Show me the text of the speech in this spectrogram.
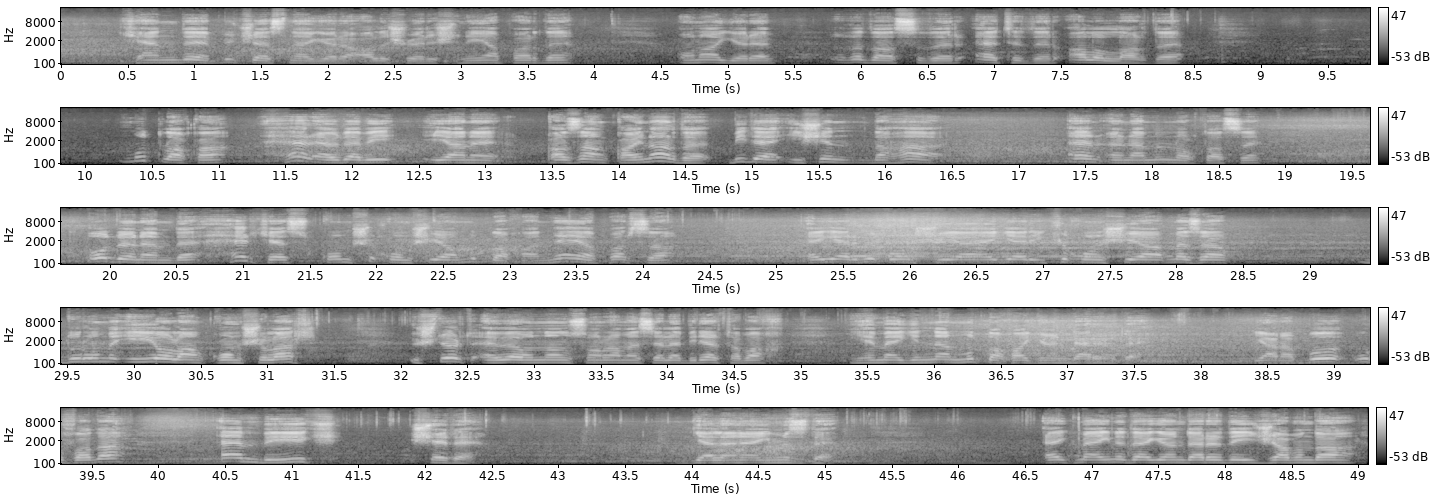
kendi bütçesine göre alışverişini yapardı. Ona göre gıdasıdır, etidir alırlardı. Mutlaka her evde bir yani kazan kaynardı. Bir de işin daha en önemli noktası o dönemde herkes komşu komşuya mutlaka ne yaparsa eğer bir komşuya, eğer iki komşuya mesela durumu iyi olan komşular 3-4 eve ondan sonra mesela birer tabak yemeğinden mutlaka gönderirdi. Yani bu Urfa'da en büyük şeyde geleneğimizde. Ekmeğini de gönderirdi icabında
